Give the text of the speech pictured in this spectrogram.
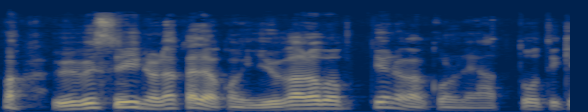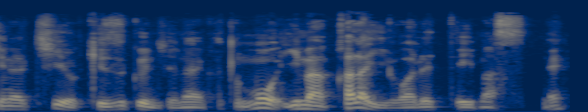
まあ、Web3 の中ではこのユガロボっていうのがこのね、圧倒的な地位を築くんじゃないかともう今から言われていますね。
